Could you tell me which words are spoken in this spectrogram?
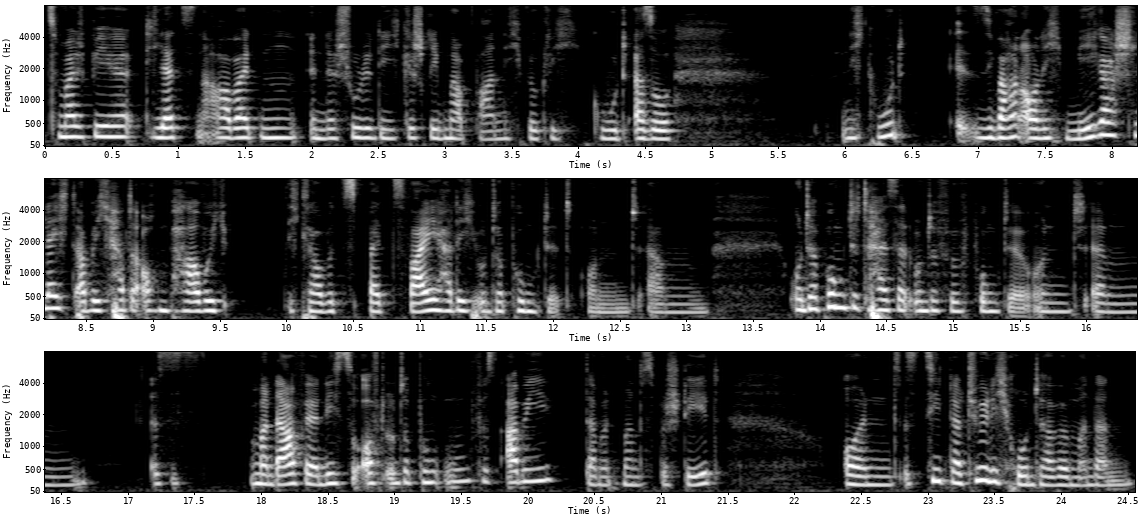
zum Beispiel die letzten Arbeiten in der Schule, die ich geschrieben habe, waren nicht wirklich gut. Also nicht gut. Sie waren auch nicht mega schlecht, aber ich hatte auch ein paar, wo ich, ich glaube, bei zwei hatte ich unterpunktet. Und ähm, unterpunktet heißt halt unter fünf Punkte. Und ähm, es ist, man darf ja nicht so oft unterpunkten fürs Abi, damit man das besteht. Und es zieht natürlich runter, wenn man dann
